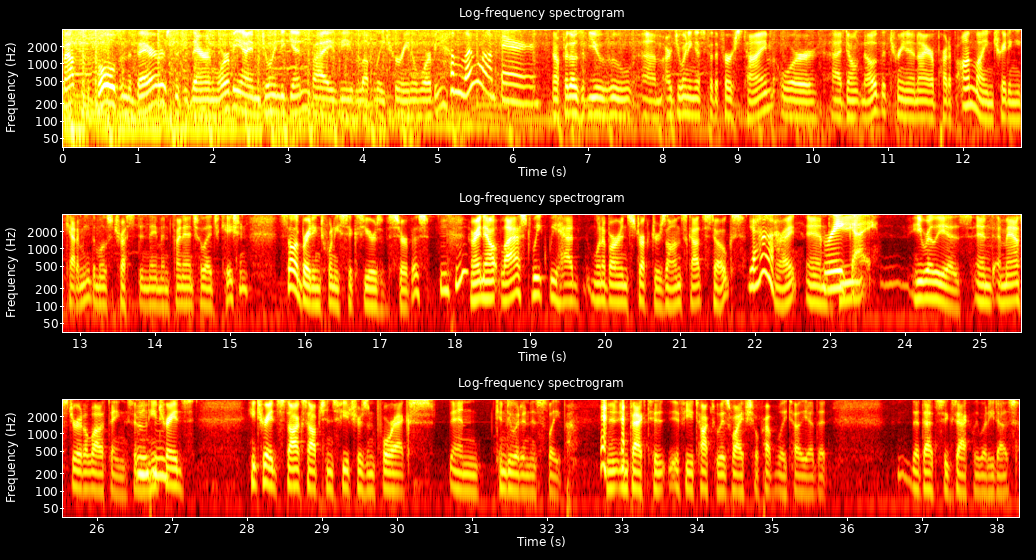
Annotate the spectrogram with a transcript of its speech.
Welcome out to the Bulls and the Bears. This is Aaron Warby. I am joined again by the lovely Tarina Warby. Hello out there. Now, for those of you who um, are joining us for the first time or uh, don't know that Tarina and I are part of Online Trading Academy, the most trusted name in financial education, celebrating 26 years of service. Mm-hmm. All right, now last week we had one of our instructors on, Scott Stokes. Yeah. Right, and Great he- guy. He really is, and a master at a lot of things. I mean, he trades he trades stocks, options, futures, and forex, and can do it in his sleep. in, in fact, if you talk to his wife, she'll probably tell you that that that's exactly what he does.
